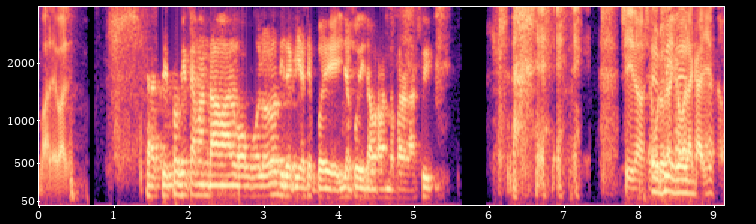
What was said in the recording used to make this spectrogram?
Vale, vale. O sea, si es porque te ha mandado algo Wololo, dile que ya se puede, ya puede ir ahorrando para la Switch. sí, no, seguro En que fin, acabará el- cayendo.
